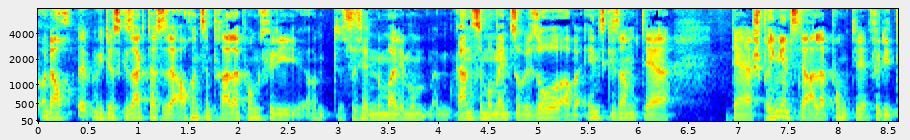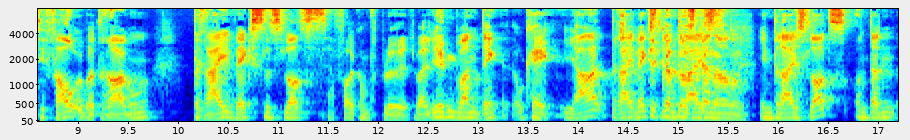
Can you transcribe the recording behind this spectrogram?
und auch, äh, wie du es gesagt hast, ist ja auch ein zentraler Punkt für die, und das ist ja nun mal im, im ganzen Moment sowieso, aber insgesamt der, der springendste aller Punkte für die TV-Übertragung. Drei Wechselslots ist ja vollkommen blöd, weil irgendwann denk, okay, ja, drei Wechsel in drei, in drei Slots und dann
